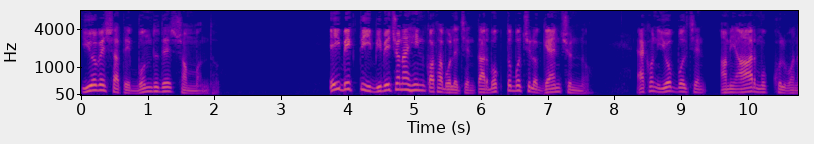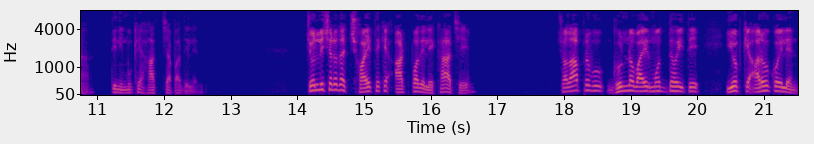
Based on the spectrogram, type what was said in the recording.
ইয়বের সাথে বন্ধুদের সম্বন্ধ। এই ব্যক্তি বিবেচনাহীন কথা বলেছেন, তার বক্তব্য ছিল জ্ঞানশূন্য। এখন ইয়ব বলছেন, আমি আর মুখ খুলব না। তিনি মুখে হাত চাপা দিলেন। চল্লিশের ছয় থেকে আট পদে লেখা আছে সদাপ্রভু ঘূর্ণবায়ুর মধ্যে হইতে ইয়বকে আরও কইলেন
